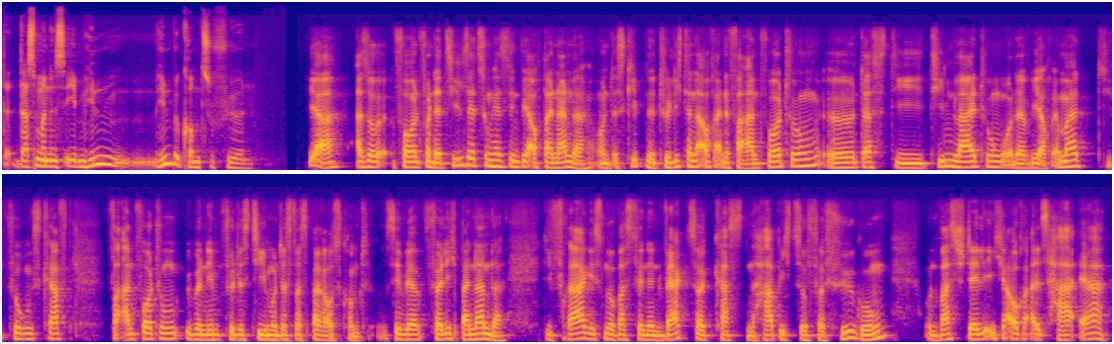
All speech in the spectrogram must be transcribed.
dass man es eben hin, hinbekommt zu führen. Ja, also von, von der Zielsetzung her sind wir auch beieinander. Und es gibt natürlich dann auch eine Verantwortung, äh, dass die Teamleitung oder wie auch immer, die Führungskraft, Verantwortung übernimmt für das Team und das, was bei rauskommt. Sind wir völlig beieinander. Die Frage ist nur, was für einen Werkzeugkasten habe ich zur Verfügung und was stelle ich auch als HR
